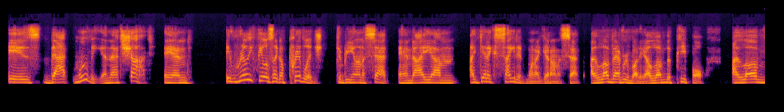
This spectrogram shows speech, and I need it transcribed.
is that movie and that shot. And it really feels like a privilege to be on a set. And I um I get excited when I get on a set. I love everybody. I love the people. I love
